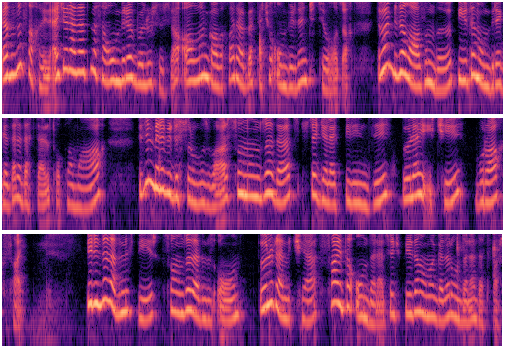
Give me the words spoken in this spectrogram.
Yadınızda saxlayın. Əgər ədəd məsələn 11-ə bölürsünüzsə, alınan qalıqlar əlbəttə ki 11-dən kiçik olacaq. Deməli bizə lazımdır 1-dən 11-ə qədər ədədləri toplamaq. Bizim belə bir düsturumuz var. Sonuncu ədəd üstə gələk birinci, bölək 2, vuraq say. Birinci ədədimiz 1, sonuncu ədədimiz 10, bölürəm 2-yə, say da 10 dənə. Çünki 1-dən 10-a qədər 10 dənə ədəd var.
